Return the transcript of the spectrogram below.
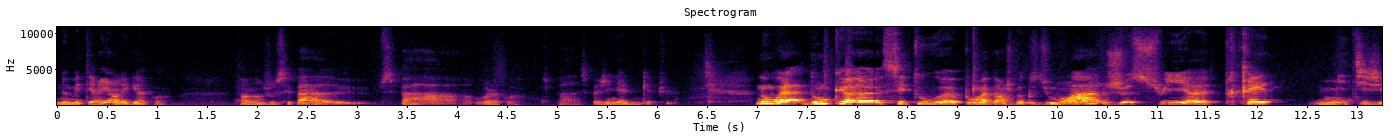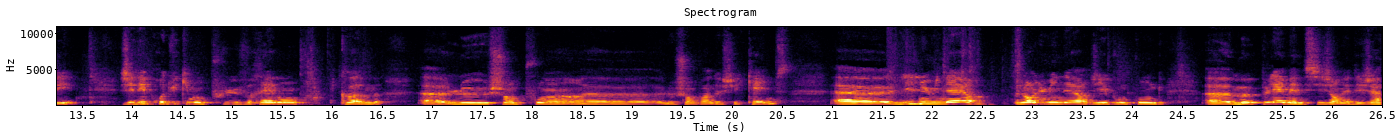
ne mettez rien les gars quoi. Enfin je sais pas, euh, c'est pas, voilà quoi, c'est pas, pas, génial une capsule. Donc voilà, donc c'est tout pour ma Birchbox du mois. Je suis très mitigée. J'ai des produits qui m'ont plu vraiment comme euh, le shampoing euh, le shampoing de chez Kames. Euh, l'enlumineur J. Pong Pong me plaît même si j'en ai déjà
